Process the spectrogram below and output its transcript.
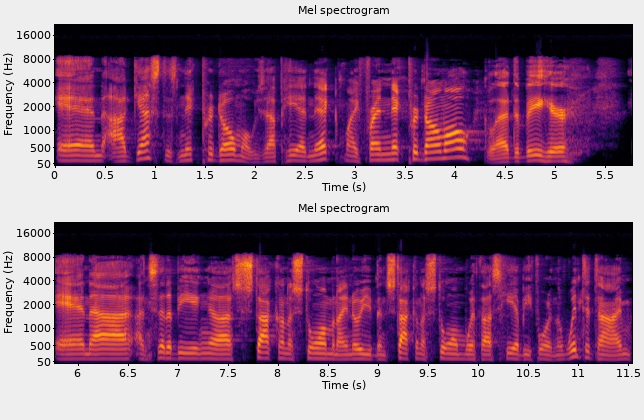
And our guest is Nick Perdomo. He's up here. Nick, my friend Nick Perdomo. Glad to be here. And uh, instead of being uh, stuck on a storm, and I know you've been stuck on a storm with us here before in the wintertime,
